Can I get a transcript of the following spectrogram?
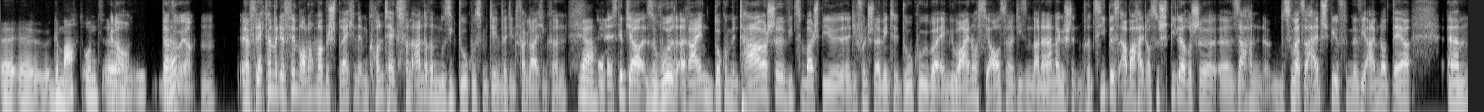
äh, äh, gemacht. Und ähm, Genau. Dafür, ne? ja. Hm. Äh, vielleicht können wir den Film auch nochmal besprechen im Kontext von anderen Musikdokus, mit denen wir den vergleichen können. ja. Äh, Es gibt ja sowohl rein dokumentarische, wie zum Beispiel äh, die vorhin schon erwähnte Doku über Amy Winehouse, die auch so nach diesem aneinandergeschnittenen Prinzip ist, aber halt auch so spielerische äh, Sachen, beziehungsweise Halbspielfilme wie I'm Not There. Ähm,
